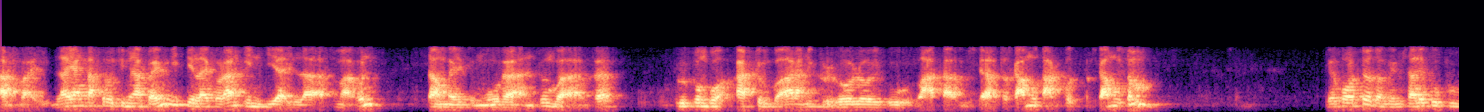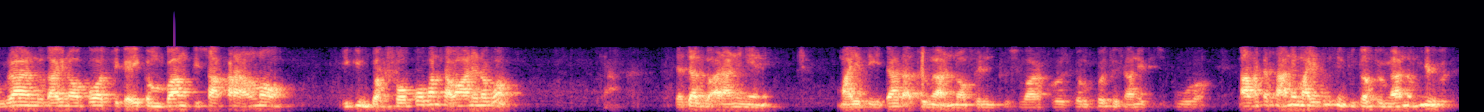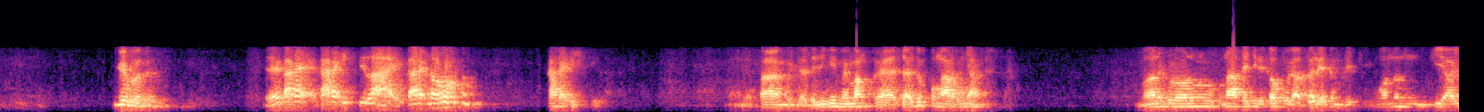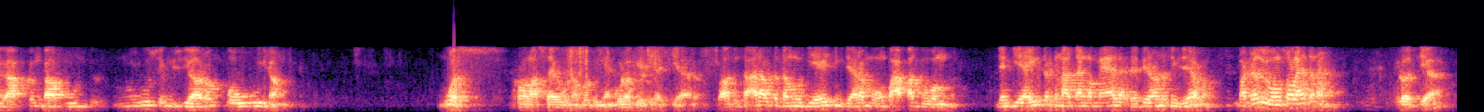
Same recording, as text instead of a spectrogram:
apa Lah yang tak apa ini istilah Quran India illa asmaun sampai semua antum wa apa berhubung buat kadung buat arani berholo itu lata bisa terus kamu takut terus kamu sem Ya padha to misalnya kuburan utawi napa dikai kembang disakralno. Iki mbah sapa kan sawangane napa? Jajal kok arane ngene. Mayit kita tak dongano ben swarga sumpu dosane di sepuro. Malah kesane mayit itu sing butuh dongano nggih. Betul. Ya karek karek istilah, karek noro. Karek istilah. Ya, paham ya? Jadi ini memang bahasa itu pengaruhnya Mana kalau nanti cerita bolak balik dan beri, wonten kiai ageng kabundut, nunggu sing ziarah powi nang. Wes, rola saya udah dengan kalau kiai ziarah. Suatu saat aku ketemu kiai sing ziarah mau apa tuh dan kiai terkenal cangkem elek, jadi orang sing ziarah. Padahal wong soleh tenan. Kalau dia,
